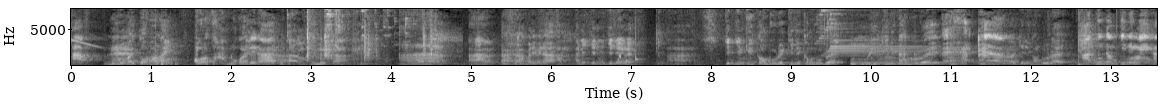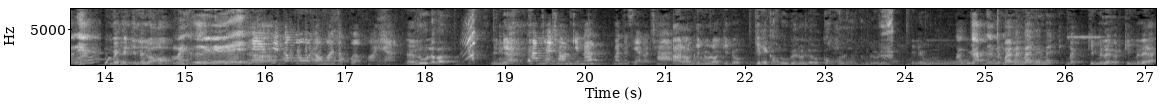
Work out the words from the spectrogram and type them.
ครับมึงรู้ไหมตัวเท่าไหร่ตัวละสามร้อยเลยนะกูสั่งมาให้มึงอะอ่าอ่าอ่าอ่ามานี่ไม่นะอะอันนี้กินมึงกินเองเลยอ่า กินกินให้กล้องดูด้วยกินให้กล้องดูด้วยอุ้ยกินให้กล้องดูด้วยเออกินให้กล้องดูด้วย อันนี้ต้องกินยังไงครับเนี่ย ไม่เคยกินเลยเหรอ ไม่เคยเลยที่ที่ต้องรูดออกมาจากเปลือกหอยอะแต่รูดแล้วก็อย่างเงี้ยห้ามใช้ช้อนกินนะ มันจะเสียรสชาติอ่าลองกินดูลองกินดู กินให้กล้องดูด้วยเร็วๆกล้องเขารออยู่เร็วๆเร็วๆต้องจับได้ไหมไม่ไม่ไม่ไม่ไม่แบบกินไปเลยแบบกินไปเลยอะ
